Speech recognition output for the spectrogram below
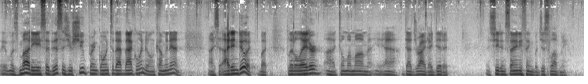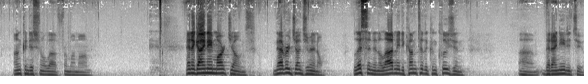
it was muddy. He said, "This is your shoe print going to that back window and coming in." I said, "I didn't do it." But a little later, I told my mom, "Yeah, Dad's right. I did it." And she didn't say anything but just love me. Unconditional love from my mom. And a guy named Mark Jones, never judgmental, listened and allowed me to come to the conclusion um, that I needed to.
